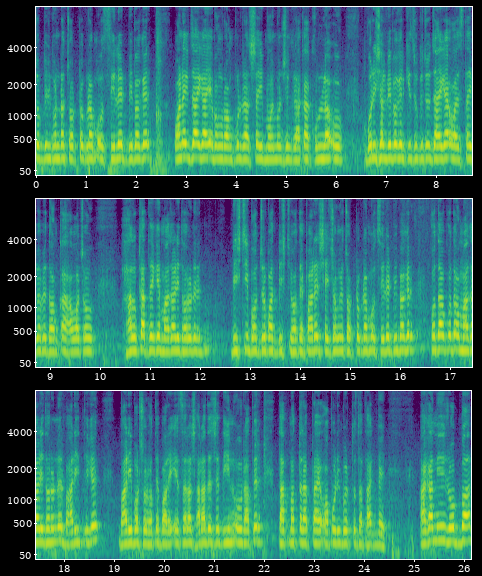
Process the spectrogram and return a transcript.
চব্বিশ ঘণ্টা চট্টগ্রাম ও সিলেট বিভাগের অনেক জায়গায় এবং রংপুর, রাজশাহী, ময়মনসিংহ, ঢাকা, খুলনা ও বরিশাল বিভাগের কিছু কিছু জায়গায় অস্থায়ীভাবে দমকা হাওয়া সহ হালকা থেকে মাঝারি ধরনের বৃষ্টি, বজ্রপাত বৃষ্টি হতে পারে। সেই সঙ্গে চট্টগ্রাম ও সিলেট বিভাগের কোথাও কোথাও মাঝারি ধরনের ভারী থেকে ভারী বর্ষণ হতে পারে। এছাড়া সারা দেশে দিন ও রাতের তাপমাত্রা প্রায় অপরিবর্তিত থাকবে। আগামী রোববার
